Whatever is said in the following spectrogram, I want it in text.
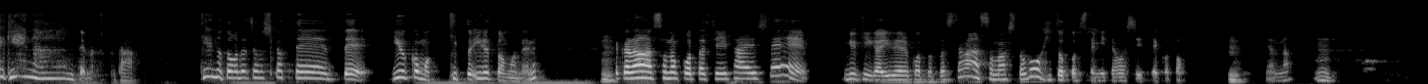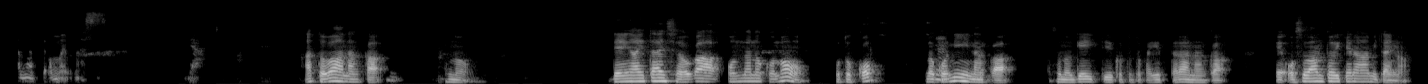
えゲイな」みたいなとか「ゲイの友達欲しかって」っていう子もきっといると思うんだよね。うんだからその子たちに対してユキが言えることとしてはその人を人として見てほしいってこと。うんやんな。うん。かなって思います。あとはなんかうん、その恋愛対象が女の子の男の子になんか、そのゲイっていうこととか言ったら、なんか、え、教わんといてな、みたいな。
